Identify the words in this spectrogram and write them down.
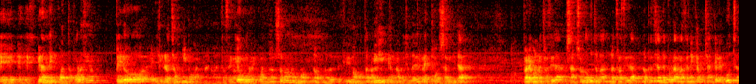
eh, es grande en cuanto a población, pero el dinero está muy poco manos. Entonces, ¿qué ocurre? Cuando nosotros nos, decidimos a montarnos aquí, es una cuestión de responsabilidad para con nuestra ciudad. O sea, a nosotros nos gusta nuestra ciudad, no precisamente por las razones que a mucha gente les gusta,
